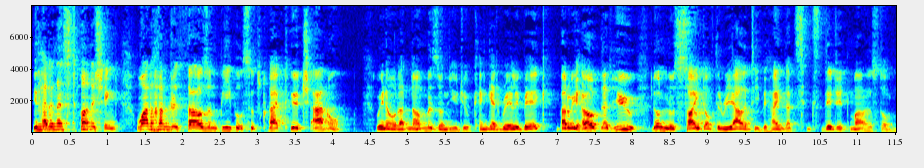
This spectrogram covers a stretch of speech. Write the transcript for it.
You had an astonishing 100,000 people subscribe to your channel. We know that numbers on YouTube can get really big, but we hope that you don't lose sight of the reality behind that six-digit milestone.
